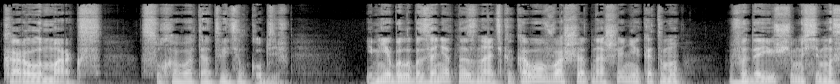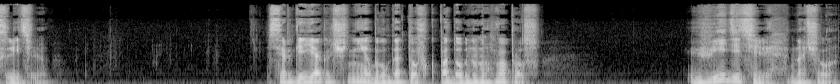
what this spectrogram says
«Карл Маркс», — суховато ответил Кобзев. «И мне было бы занятно знать, каково ваше отношение к этому выдающемуся мыслителю». Сергей Яковлевич не был готов к подобному вопросу. «Видите ли», — начал он,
